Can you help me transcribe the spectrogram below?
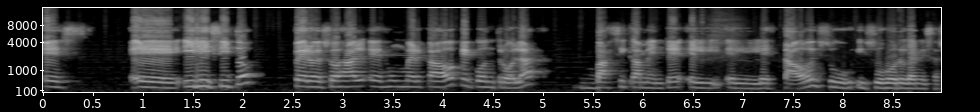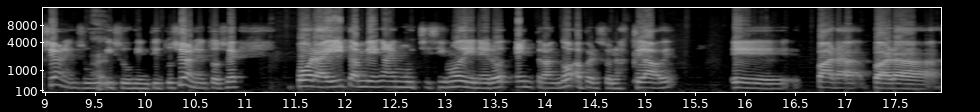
es eh, ilícito, pero eso es, un mercado que controla básicamente el, Estado y, su, y sus organizaciones y sus instituciones. Entonces, por ahí también hay muchísimo dinero entrando a personas clave eh, para, para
